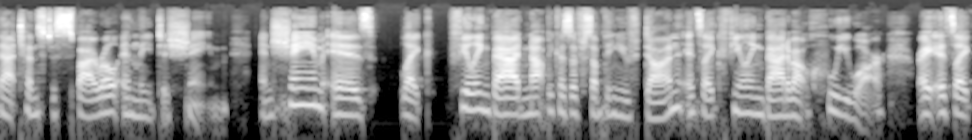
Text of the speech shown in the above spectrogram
that tends to spiral and lead to shame. And shame is like feeling bad not because of something you've done it's like feeling bad about who you are right? It's like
